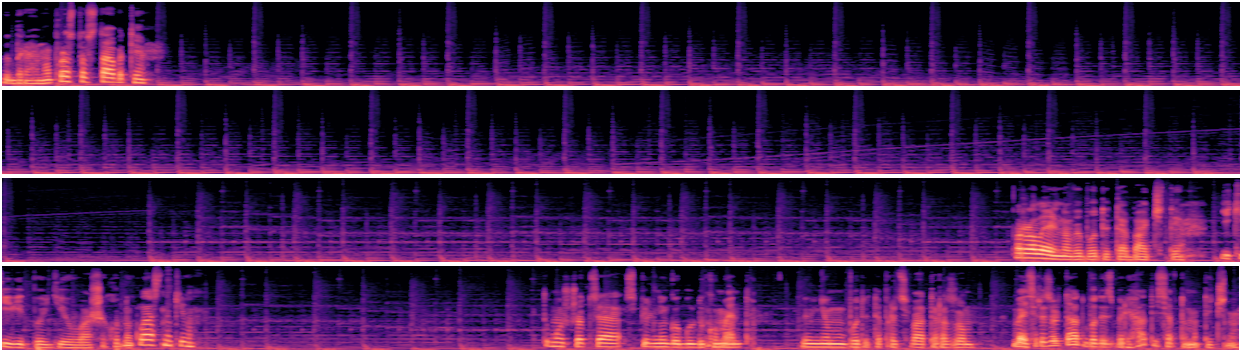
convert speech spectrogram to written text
Вибираємо просто вставити. Паралельно ви будете бачити, які відповіді у ваших однокласників. Тому що це спільний Google документ. ви в ньому будете працювати разом. Весь результат буде зберігатися автоматично.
